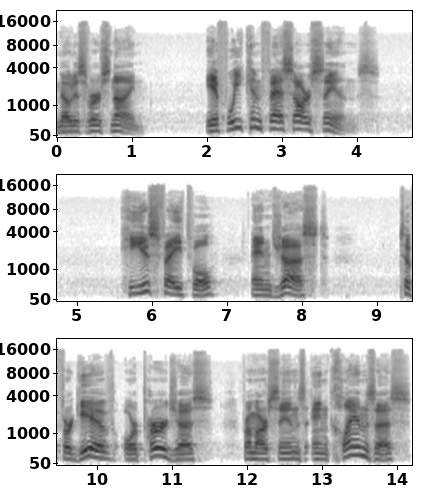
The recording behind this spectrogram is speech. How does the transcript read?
Notice verse 9. If we confess our sins, he is faithful and just to forgive or purge us from our sins and cleanse us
